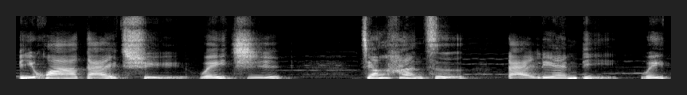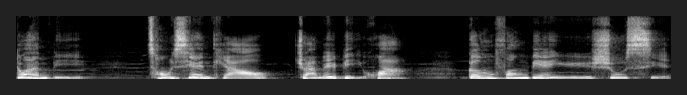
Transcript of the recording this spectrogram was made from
笔画改曲为直，将汉字改连笔为断笔，从线条转为笔画，更方便于书写。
